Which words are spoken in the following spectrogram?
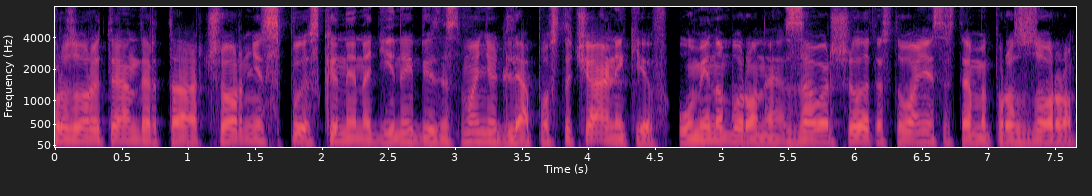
Прозорий тендер та чорні списки ненадійних бізнесменів для постачальників у Міноборони завершили тестування системи Прозоро.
